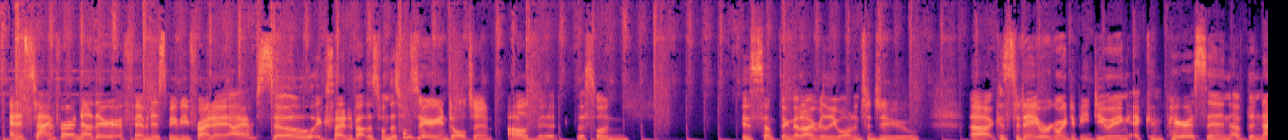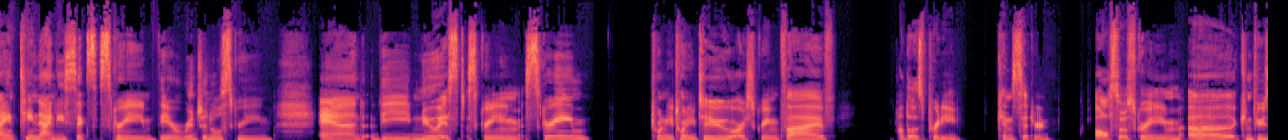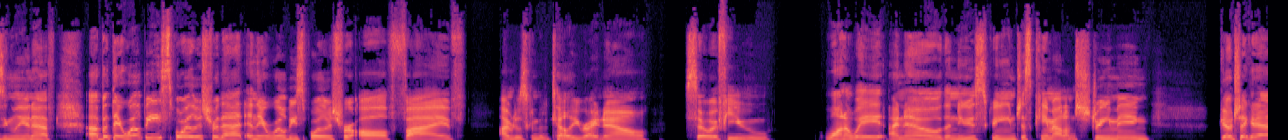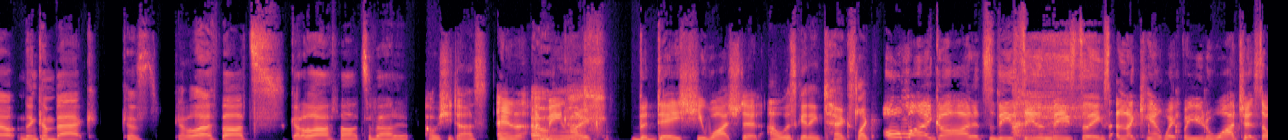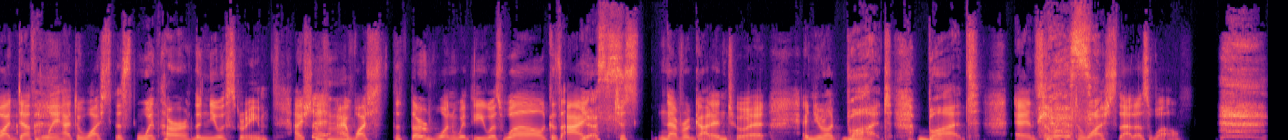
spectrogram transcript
And it's time for another Feminist Movie Friday. I am so excited about this one. This one's very indulgent, I'll admit. This one is something that I really wanted to do. Because today we're going to be doing a comparison of the 1996 Scream, the original Scream, and the newest Scream, Scream 2022 or Scream 5, although it's pretty considered also Scream, uh, confusingly enough. Uh, but there will be spoilers for that, and there will be spoilers for all five. I'm just going to tell you right now. So if you want to wait, I know the newest Scream just came out on streaming. Go check it out and then come back because got a lot of thoughts. Got a lot of thoughts about it. Oh, she does. And I Oh, mean, gosh. like the day she watched it, I was getting texts like, "Oh my god, it's these things and these things," and I can't wait for you to watch it. So I definitely had to watch this with her, the newest Scream. Actually, Mhm. I watched the third one with you as well because I Yes. just never got into it, and you're like, "But, but," and so we had to watch that as well.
